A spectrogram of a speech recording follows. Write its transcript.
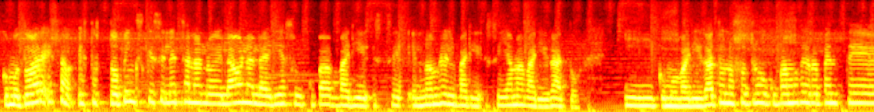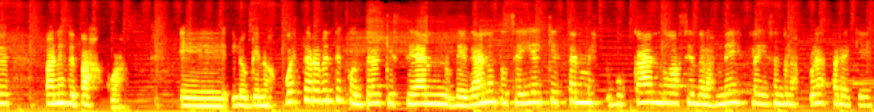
como todos estos toppings que se le echan a lo helado, la heladería se ocupa, el nombre del se llama variegato. Y como variegato nosotros ocupamos de repente panes de Pascua. Eh, lo que nos cuesta de repente encontrar que sean veganos, entonces ahí hay que estar buscando, haciendo las mezclas y haciendo las pruebas para que,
